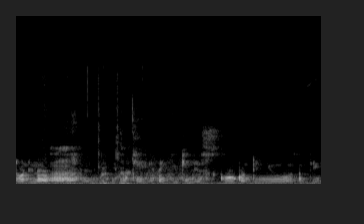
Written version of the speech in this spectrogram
don't rely on that. It's okay. Like you can just go continue or something.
